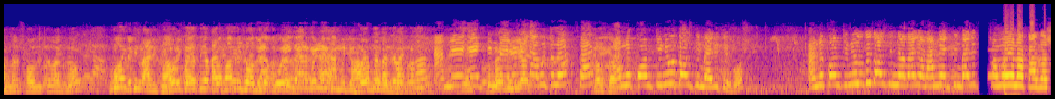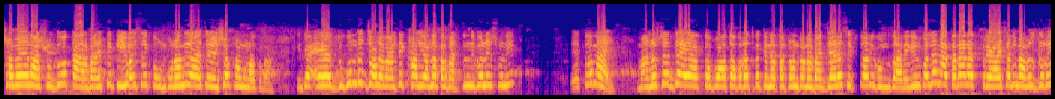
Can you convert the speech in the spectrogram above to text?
আমরা সহযোগিতা লাগবো আপনি কন্টিনিউ দশ দিন বাইরে দেবো আপনি কন্টিনিউ যদি দশ দিন না বাইরে হন, আপনি একদিন বাইরে সময় না কাজের সময় না শুধু কার বাড়িতে কি হয়েছে কোন কোন দিয়ে হয়েছে এইসব সমালোচনা কিন্তু এ দুগুণ জলে বাড়িতে খালি আর না তার বাড়িতে দিব না শুনি। এ তো নাই। মানুষের যে এত পথ অবরোধ করছে, নেতা টনটনে বাজারে চিত্তরি ঘুম জারি ঘুম করলে নেতারা রাত্রে আইসানি মানুষ ধরে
